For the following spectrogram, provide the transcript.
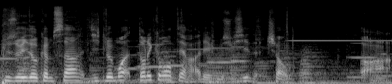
plus de vidéos comme ça, dites-le moi dans les commentaires. Allez, je me suicide. Ciao. Ah.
